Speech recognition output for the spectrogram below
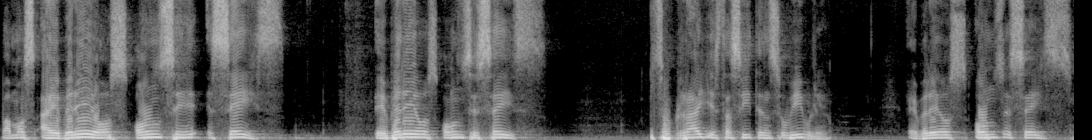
Vamos a Hebreos 11:6. Hebreos 11:6. Subraye esta cita en su Biblia. Hebreos 11:6.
